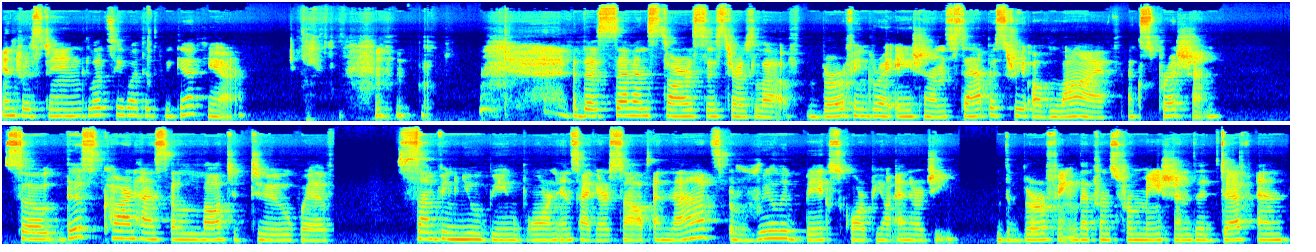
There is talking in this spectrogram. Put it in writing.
Interesting. Let's see what did we get here. the seven star sisters love birthing creation tapestry of life expression so this card has a lot to do with something new being born inside yourself. And that's a really big Scorpio energy. The birthing, the transformation, the death, and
